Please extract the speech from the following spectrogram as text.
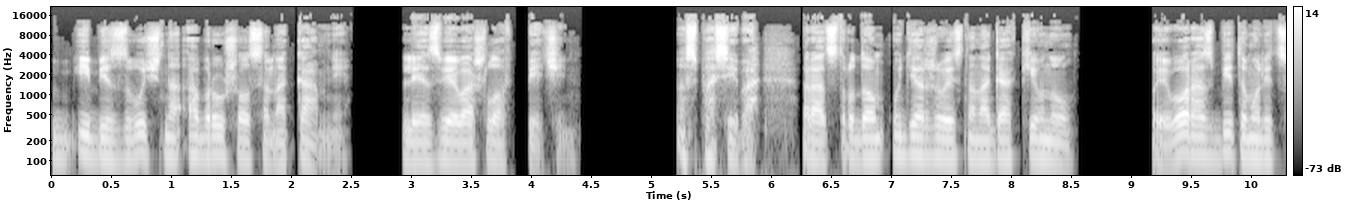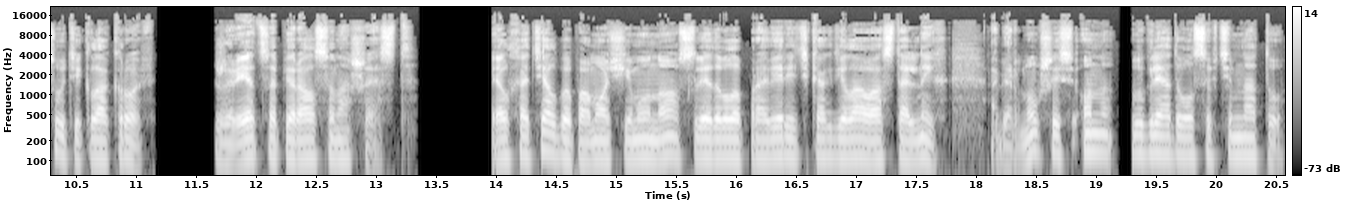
и беззвучно обрушился на камни. Лезвие вошло в печень. «Спасибо», — Рад с трудом, удерживаясь на ногах, кивнул. По его разбитому лицу текла кровь. Жрец опирался на шест. Эл хотел бы помочь ему, но следовало проверить, как дела у остальных. Обернувшись, он вглядывался в темноту.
